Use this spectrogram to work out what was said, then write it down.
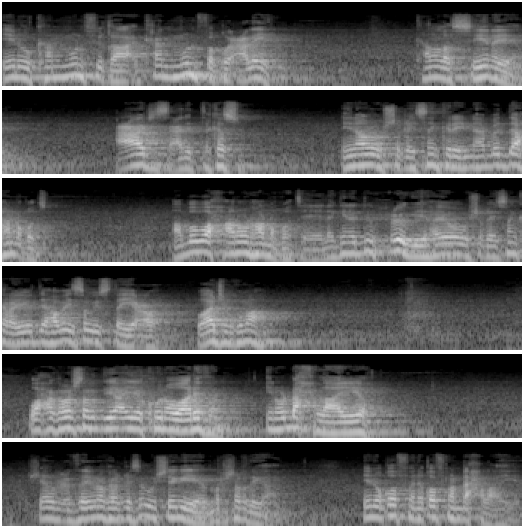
inuu kan munfiqa kan munfaqu caleyh kan la siinaya caajis can itakasub inaanu shaqaysan karayn amba da ha noqoto. Amba wa xanuun ha noqote laakiin hadduu xoog yahay oo uu shaqaysan karayo de haba isagu isdayaco waajibku maaha waxaa kaloo shardiga an yakuna waarihan inuu dhexlaayo sheekh ibn cuthaymin kale qisa uu sheegaya mar shardiga inuu qofkani qofkan dhexlaayo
